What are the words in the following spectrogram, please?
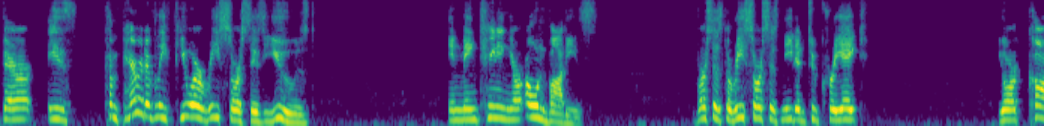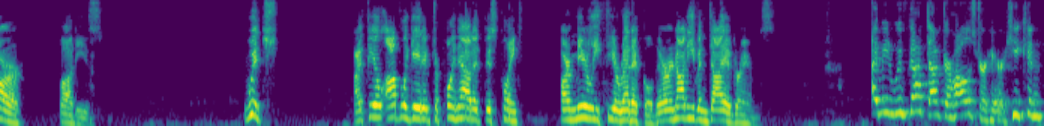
there is comparatively fewer resources used in maintaining your own bodies versus the resources needed to create your car bodies. Which I feel obligated to point out at this point are merely theoretical. There are not even diagrams. I mean, we've got Dr. Hollister here. He can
